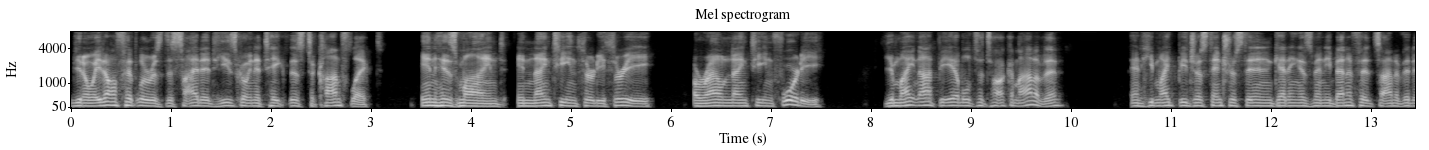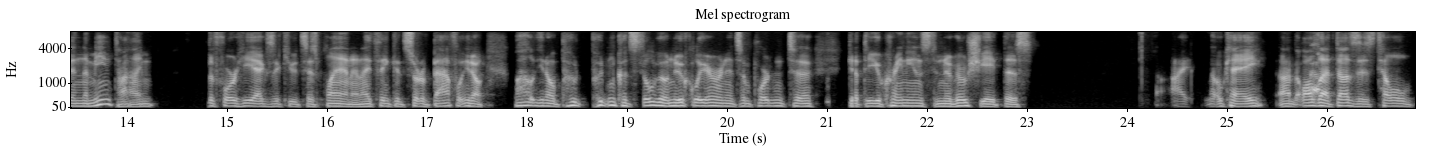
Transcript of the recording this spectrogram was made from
you know, Adolf Hitler has decided he's going to take this to conflict in his mind in 1933, around 1940, you might not be able to talk him out of it and he might be just interested in getting as many benefits out of it in the meantime before he executes his plan. And I think it's sort of baffling, you know, well, you know, Putin could still go nuclear and it's important to get the Ukrainians to negotiate this. I, okay. Um, all that does is tell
